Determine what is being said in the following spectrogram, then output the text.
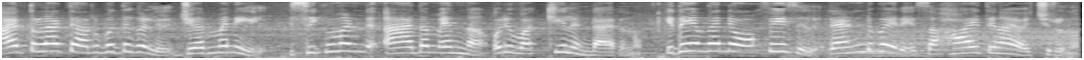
ആയിരത്തി തൊള്ളായിരത്തി അറുപതുകളിൽ ജർമ്മനിയിൽ സിഗ്മണ്ട് ആദം എന്ന ഒരു വക്കീലുണ്ടായിരുന്നു. ഇദ്ദേഹം തന്റെ ഓഫീസിൽ രണ്ടുപേരെ സഹായത്തിനായി വച്ചിരുന്നു.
